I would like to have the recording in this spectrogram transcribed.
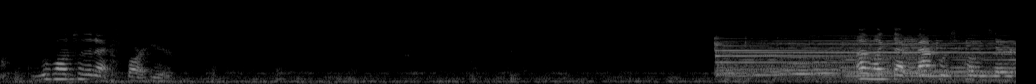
to move on to the next part here. I like that backwards pose there.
